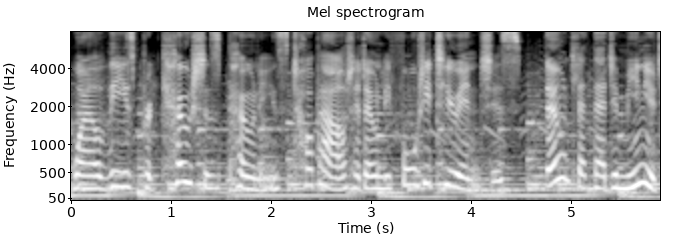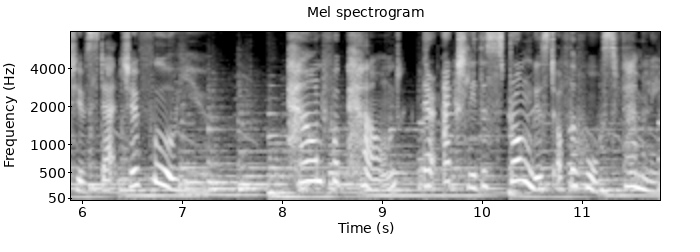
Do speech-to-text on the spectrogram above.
While these precocious ponies top out at only 42 inches, don't let their diminutive stature fool you. Pound for pound, they're actually the strongest of the horse family,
